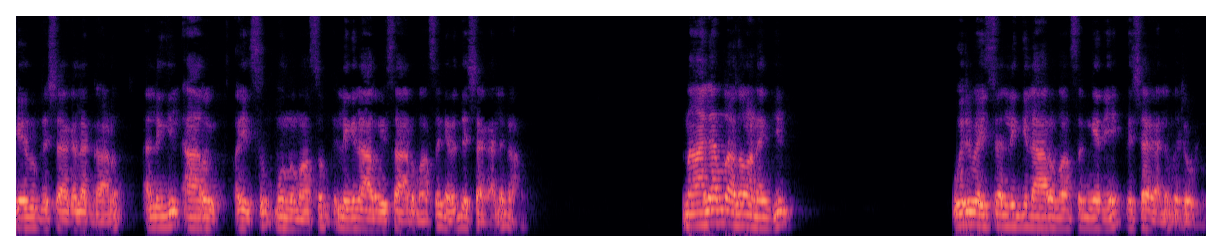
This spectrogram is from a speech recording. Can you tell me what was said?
കേതു ദശാകാലം കാണും. അല്ലെങ്കിൽ ആറ് വയസ്സും മൂന്ന് മാസം അല്ലെങ്കിൽ ആറ് വയസ്സ് ആറ് മാസം ഇങ്ങനെ ദശാകാലം കാണും. നാലാം പാദമാണെങ്കിൽ ഒരു വയസ്സ് അല്ലെങ്കിൽ ആറ് മാസം ഇങ്ങനെ ദശാകാലം വരുള്ളൂ.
